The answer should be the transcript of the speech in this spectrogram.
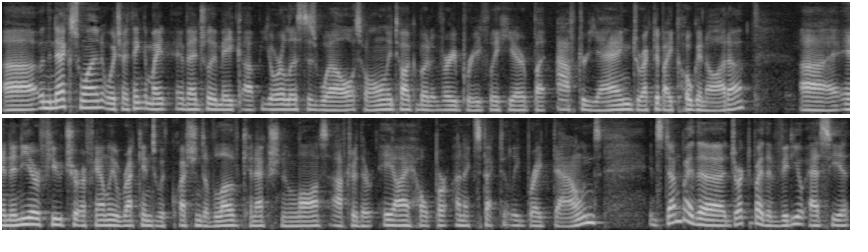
Uh, and the next one, which I think might eventually make up your list as well, so I'll only talk about it very briefly here. But After Yang, directed by Kogonada. Uh, in the near future, a family reckons with questions of love, connection, and loss after their AI helper unexpectedly breakdowns. It's done by the directed by the video essay,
